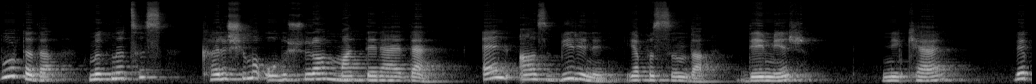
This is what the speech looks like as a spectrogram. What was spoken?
Burada da mıknatıs karışımı oluşturan maddelerden en az birinin yapısında demir, nikel ve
